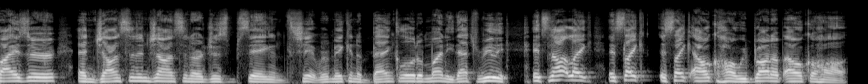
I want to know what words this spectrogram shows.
Pfizer and Johnson and Johnson are just saying, "Shit, we're making a bankload of money." That's really. It's not like it's like it's like alcohol. We brought up alcohol.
